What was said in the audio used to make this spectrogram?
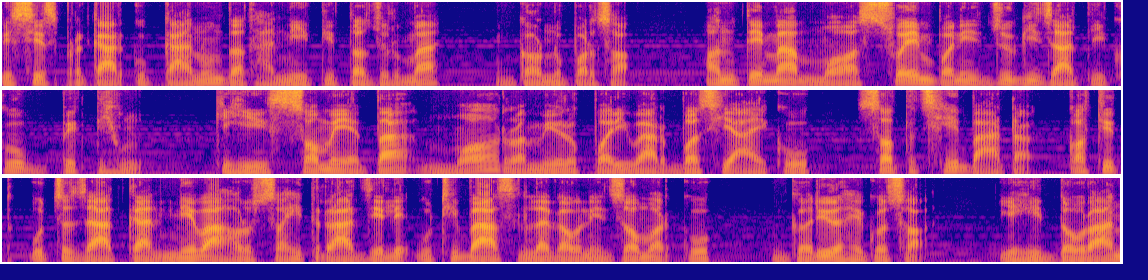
विशेष प्रकारको कानुन तथा नीति तजुर्मा गर्नुपर्छ। अन्त्यमा म स्वयं पनि जुगी जातिको व्यक्ति हुँ। केही समयता म र मेरो परिवार बसिआएको सतक्षेबाट कथित उच्च जातका नेवाहरूसहित राज्यले उठीबास लगाउने जमर्को गरिरहेको छ। यही दौरान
